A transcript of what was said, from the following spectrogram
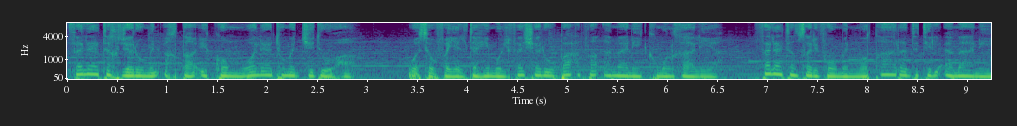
فلا تخجلوا من أخطائكم ولا تمجدوها. وسوف يلتهم الفشل بعض أمانيكم الغالية. فلا تنصرفوا من مطاردة الأماني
